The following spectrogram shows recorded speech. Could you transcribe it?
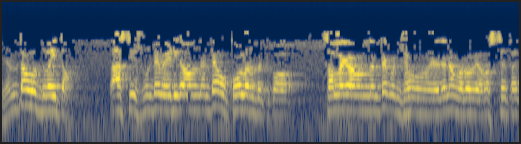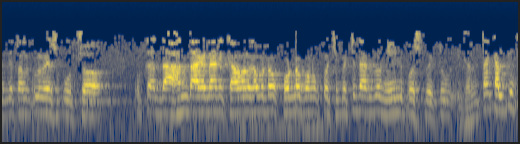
ఇదంతా ఉద్వైతం. క్లాస్ తీసుకుంటే వేడిగా ఉందంటే ఒక కూలర్ పెట్టుకో చల్లగా ఉందంటే కొంచెం ఏదైనా మరో వ్యవస్థ తగ్గి తలుపులు వేసి కూర్చో ఒక దాహం తాగడానికి కావాలి కాబట్టి ఒక కొండ కొనుక్కొచ్చి పెట్టి దాంట్లో నీళ్ళు పోసి పెట్టు. ఇదంతా కల్పిత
